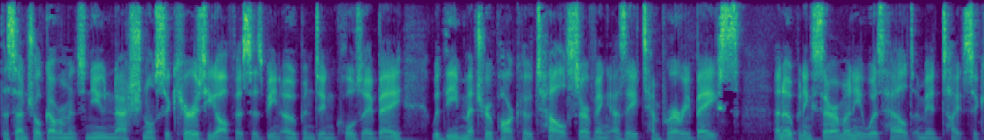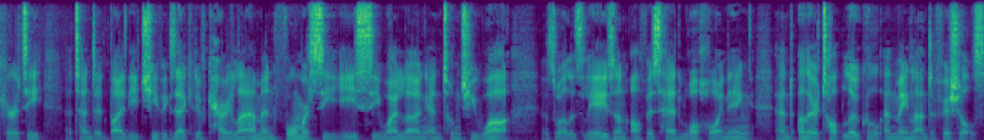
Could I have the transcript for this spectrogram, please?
The central government's new National Security Office has been opened in Causeway Bay, with the Metro Park Hotel serving as a temporary base. An opening ceremony was held amid tight security, attended by the Chief Executive Carrie Lam and former CEs CY Leung and Tung Chee Hwa, as well as Liaison Office Head Luo Huining and other top local and mainland officials.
